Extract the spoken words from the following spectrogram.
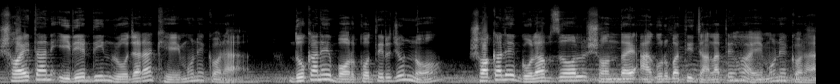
শয়তান ঈদের দিন রোজা রাখে মনে করা। দোকানে বরকতের জন্য সকালে গোলাপ জল, সন্ধ্যায় আগরবাতি জ্বালাতে হয় মনে করা।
